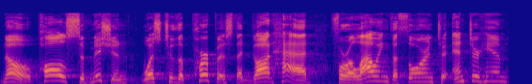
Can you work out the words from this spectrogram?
No, Paul's submission was to the purpose that God had for allowing the thorn to enter him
